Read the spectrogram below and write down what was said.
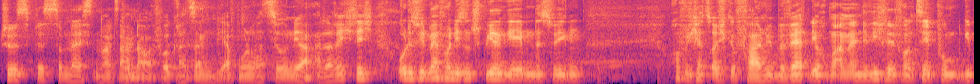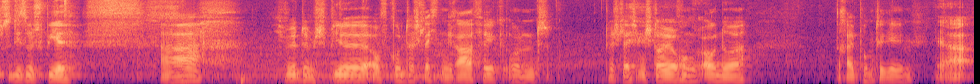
Tschüss, bis zum nächsten Mal sagen. Genau, ich wollte gerade sagen, die Abmoderation, ja, hat er richtig. Und es wird mehr von diesen Spielen geben, deswegen hoffe ich, hat es euch gefallen. Wir bewerten die auch immer am Ende. Wie viel von 10 Punkten gibst du diesem Spiel? Ah, ich würde dem Spiel aufgrund der schlechten Grafik und der schlechten Steuerung auch nur drei Punkte geben. Ja,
